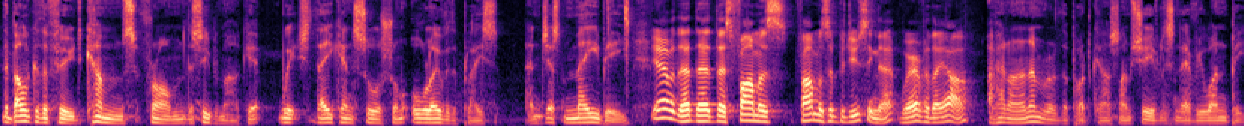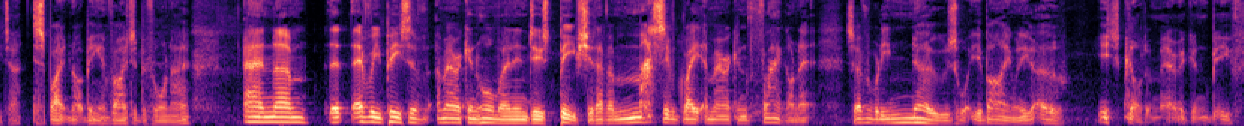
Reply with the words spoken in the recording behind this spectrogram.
the bulk of the food comes from the supermarket, which they can source from all over the place, and just maybe Yeah, but there, there, there's farmers. Farmers are producing that wherever they are. I've had on a number of the podcasts. And I'm sure you've listened to every one, Peter, despite not being invited before now. And um, that every piece of American hormone-induced beef should have a massive, great American flag on it, so everybody knows what you're buying when you go. Oh, he's got American beef.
